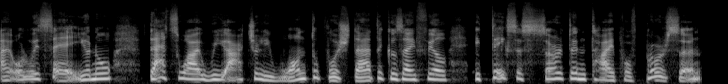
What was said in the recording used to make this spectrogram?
I always say, you know, that's why we actually want to push that because I feel it takes a certain type of person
